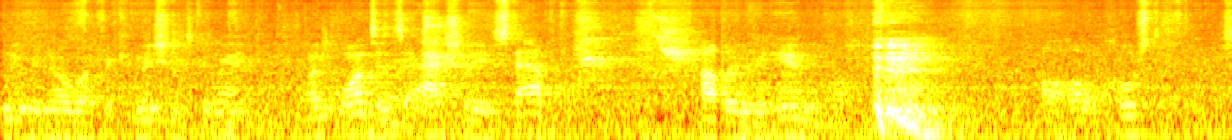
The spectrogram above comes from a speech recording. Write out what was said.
we don't even know what the commission's gonna be. Once- Once it's actually established, how they're gonna handle a whole host of things.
